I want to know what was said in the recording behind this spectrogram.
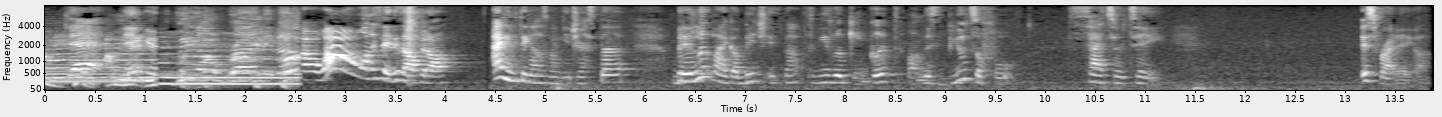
I'm that nigga. We gon' run it up. Oh, why I want to take this outfit off? I didn't even think I was gonna get dressed up. But it looked like a bitch is about to be looking good on this beautiful Saturday. It's Friday, y'all.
